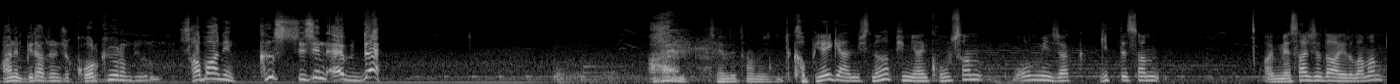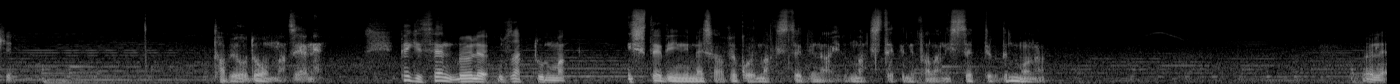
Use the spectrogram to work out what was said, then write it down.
Hani biraz önce korkuyorum diyorum. Sabahleyin kız sizin evde. Cevdet amca kapıya gelmiş. Ne yapayım yani kovsam olmayacak. Git desem... Ay mesajla da ayrılamam ki. tabii o da olmaz yani. Peki sen böyle uzak durmak istediğini, mesafe koymak istediğini, ayrılmak istediğini falan hissettirdin mi ona? Öyle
